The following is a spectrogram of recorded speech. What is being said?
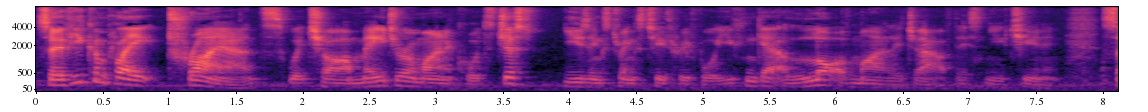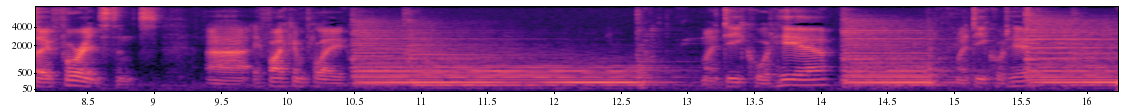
So if you can play triads, which are major or minor chords, just using strings two, three, four, you can get a lot of mileage out of this new tuning. So for instance, uh, if I can play my D chord here, my D chord here,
